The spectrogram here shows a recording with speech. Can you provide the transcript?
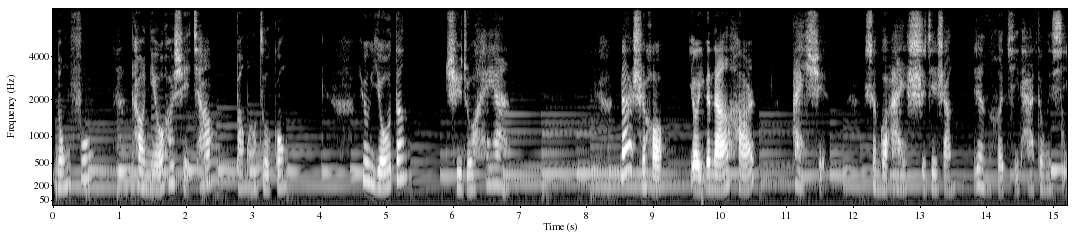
农夫靠牛和雪橇帮忙做工，用油灯驱逐黑暗。那时候，有一个男孩爱雪，胜过爱世界上。任何其他东西，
